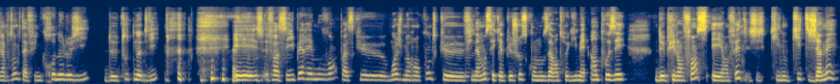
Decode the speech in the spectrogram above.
l'impression que tu as fait une chronologie de toute notre vie. Et enfin, c'est hyper émouvant parce que moi, je me rends compte que finalement, c'est quelque chose qu'on nous a, entre guillemets, imposé depuis l'enfance et en fait, qui nous quitte jamais.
